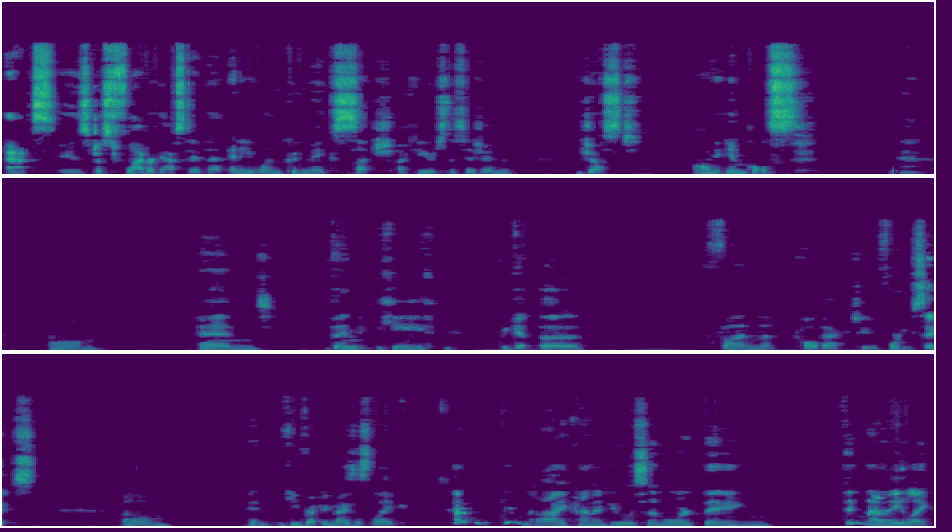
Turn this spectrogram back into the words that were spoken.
Ax is just flabbergasted that anyone could make such a huge decision just on impulse. Um, and then he, we get the fun callback to 46. Um, and he recognizes like, didn't I kind of do a similar thing? Didn't I like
